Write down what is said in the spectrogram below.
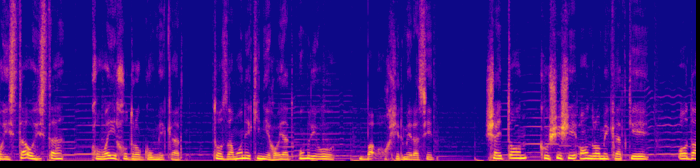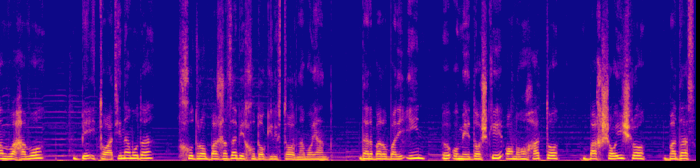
оҳиста оҳиста қувваи худро гум мекард то замоне ки ниҳоят умри ӯ ба охир мерасид шайтон кӯшиши онро мекард ки одам ва ҳаво беитоатӣ намуда худро ба ғазаби худо гирифтор намоянд. Дар баробари ин ӯ умед дошт ки онҳо ҳатто бахшоишро ба даст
